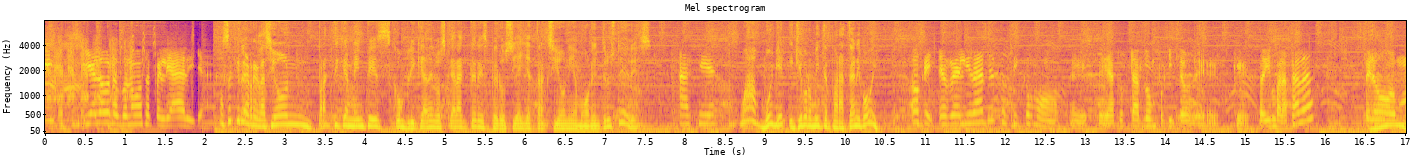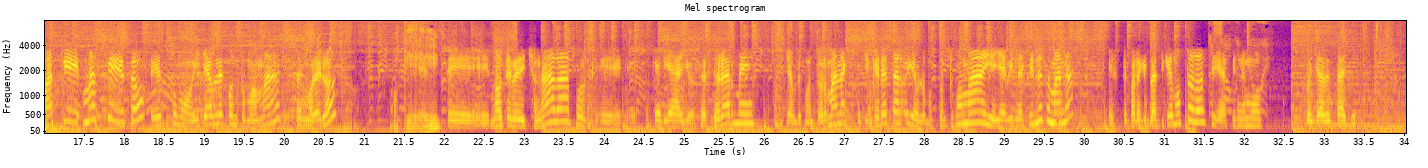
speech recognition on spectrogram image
y ya luego nos volvemos a pelear y ya. O sea que la relación prácticamente es complicada en los caracteres, pero sí hay atracción y amor entre ustedes. Así es. Wow, muy bien. ¿Y qué bromita para Tani Boy? Ok, en realidad es así como este, asustarlo un poquito de que estoy embarazada. Pero Ah. más que más que eso, es como, y ya hablé con tu mamá, está en Morelos. Ok. Este, no te había dicho nada porque quería yo cerciorarme. Ya hablé con tu hermana que está aquí en Querétaro y hablamos con tu mamá y ella viene el fin de semana este, para que platiquemos todos y afinemos pues ya detalles.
